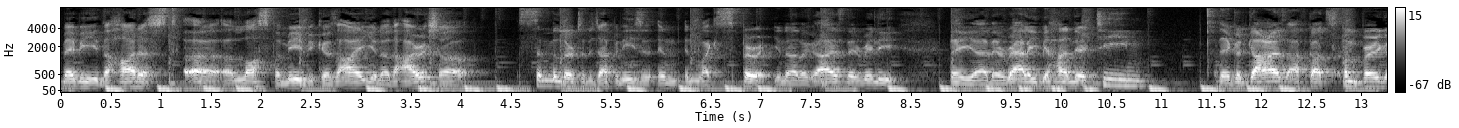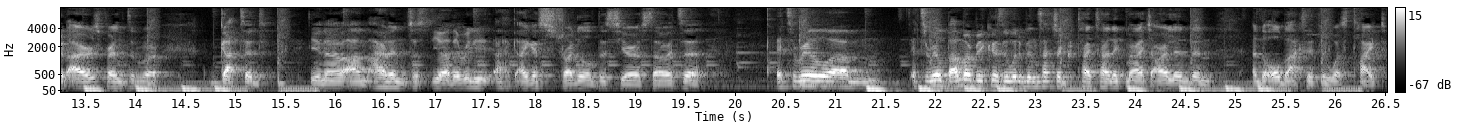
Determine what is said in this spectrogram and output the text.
maybe the hardest loss for me because I, you know, the Irish are similar to the Japanese in, in like spirit. You know, the guys they really they uh, they rally behind their team. They're good guys. I've got some very good Irish friends that were gutted. You know, um, Ireland just yeah they really I, I, guess struggled this year. So it's a it's a real um, it's a real bummer because it would have been such a titanic match Ireland and and the All Blacks if it was tight.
